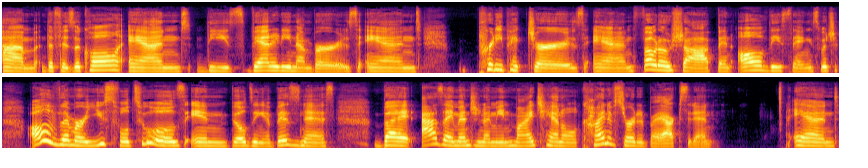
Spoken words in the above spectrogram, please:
um, the physical and these vanity numbers and pretty pictures and Photoshop and all of these things, which all of them are useful tools in building a business. But as I mentioned, I mean, my channel kind of started by accident. And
